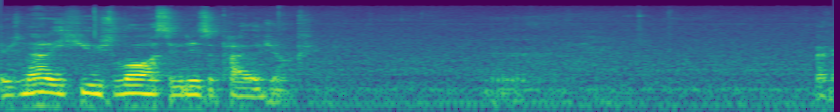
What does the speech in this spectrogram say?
there's not a huge loss if it is a pile of junk. Uh, okay.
